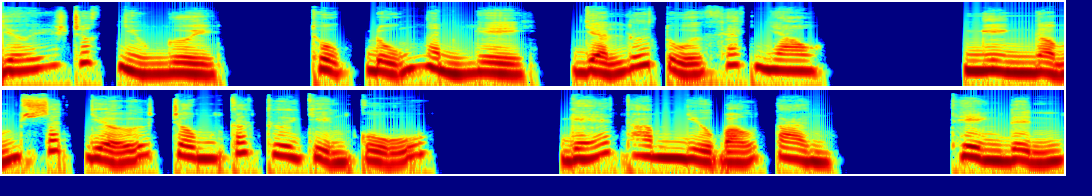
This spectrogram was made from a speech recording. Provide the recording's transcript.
với rất nhiều người thuộc đủ ngành nghề và lứa tuổi khác nhau, nghiền ngẫm sách vở trong các thư viện cũ, ghé thăm nhiều bảo tàng, thiền định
